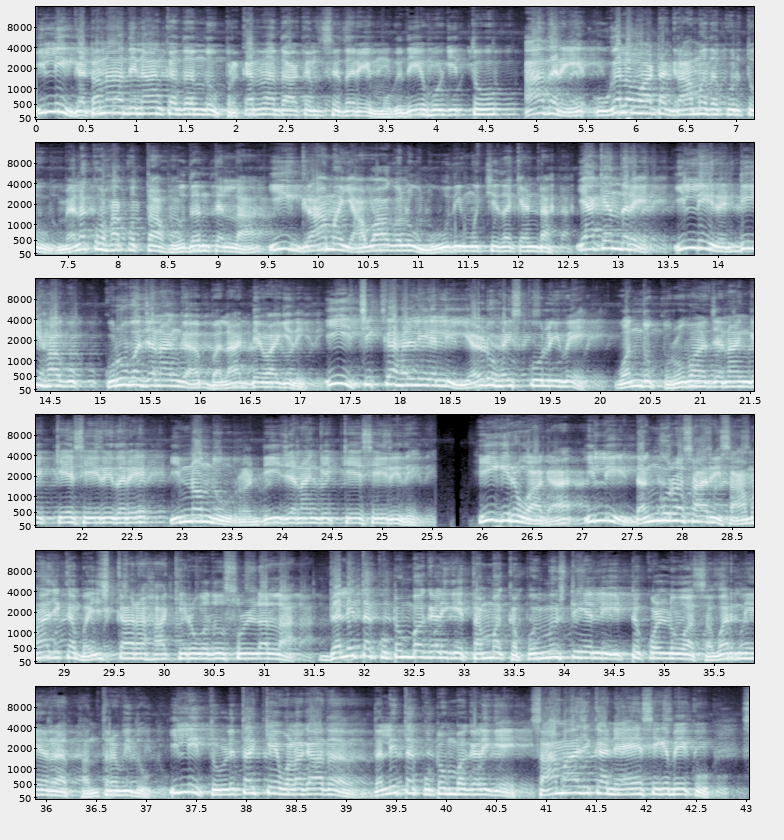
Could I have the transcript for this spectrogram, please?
ಇಲ್ಲಿ ಘಟನಾ ದಿನಾಂಕದಂದು ಪ್ರಕರಣ ದಾಖಲಿಸಿದರೆ ಮುಗದೇ ಹೋಗಿತ್ತು. ಆದರೆ ಉಗಲವಾಟ ಗ್ರಾಮದ ಕುರಿತು ಮೆಲಕು ಹಾಕುತ್ತಾ ಹೋದಂತೆಲ್ಲ ಈ ಗ್ರಾಮ ಯಾವಾಗಲೂ ಬೂದಿ ಮುಚ್ಚಿದ ಕೆಂಡ. ಯಾಕೆಂದರೆ ಇಲ್ಲಿ ರೆಡ್ಡಿ ಹಾಗೂ ಕುರುಬ ಜನಾಂಗ ಬಲಾಢ್ಯವಾಗಿದೆ. ಈ ಚಿಕ್ಕ ಹಳ್ಳಿಯಲ್ಲಿ ಎರಡು ಹೈಸ್ಕೂಲ್ ಇವೆ. ಒಂದು ಕುರುಬ ಜನಾಂಗಕ್ಕೆ ಸೇರಿದರೆ ಇನ್ನೊಂದು ರೆಡ್ಡಿ ಜನಾಂಗಕ್ಕೆ ಸೇರಿದೆ. ಹೀಗಿರುವಾಗ ಇಲ್ಲಿ ಡಂಗುರ ಸಾರಿ ಸಾಮಾಜಿಕ ಬಹಿಷ್ಕಾರ ಹಾಕಿರುವುದು ಸುಳ್ಳಲ್ಲ. ದಲಿತ ಕುಟುಂಬಗಳಿಗೆ ತಮ್ಮ ಕಪುಮುಷ್ಟಿಯಲ್ಲಿ ಇಟ್ಟುಕೊಳ್ಳುವ ಸವರ್ಣೀಯರ ತಂತ್ರವಿದು. ಇಲ್ಲಿ ತುಳಿತಕ್ಕೆ ಒಳಗಾದ ದಲಿತ ಕುಟುಂಬಗಳಿಗೆ ಸಾಮಾಜಿಕ ನ್ಯಾಯ ಸಿಗಬೇಕು.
